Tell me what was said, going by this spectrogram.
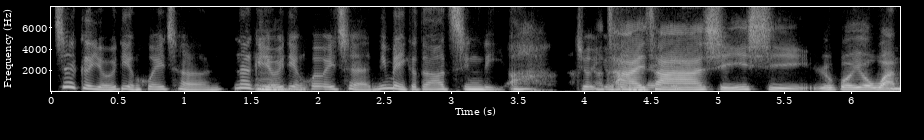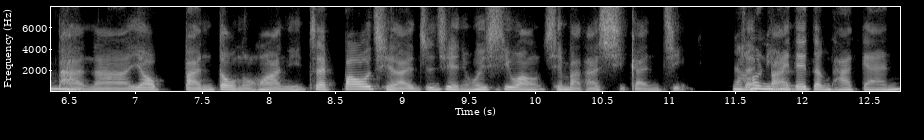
这个有一点灰尘，那个有一点灰尘，嗯、你每个都要清理啊，就擦一擦、洗一洗。如果有碗盘啊、嗯、要搬动的话，你在包起来之前，你会希望先把它洗干净，然后你还得等它干，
